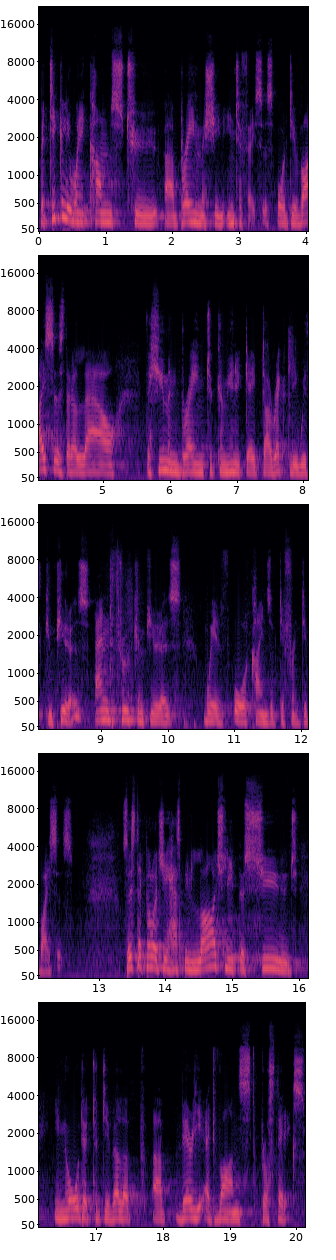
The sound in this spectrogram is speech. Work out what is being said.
particularly when it comes to uh, brain machine interfaces or devices that allow the human brain to communicate directly with computers and through computers with all kinds of different devices. So, this technology has been largely pursued in order to develop uh, very advanced prosthetics.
